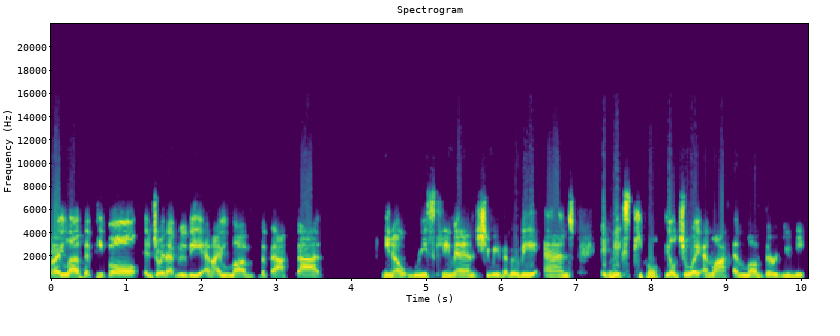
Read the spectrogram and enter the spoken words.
but I love that people enjoy that movie. And I love the fact that you know, Reese came in, she made that movie, and it makes people feel joy and laugh and love their unique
